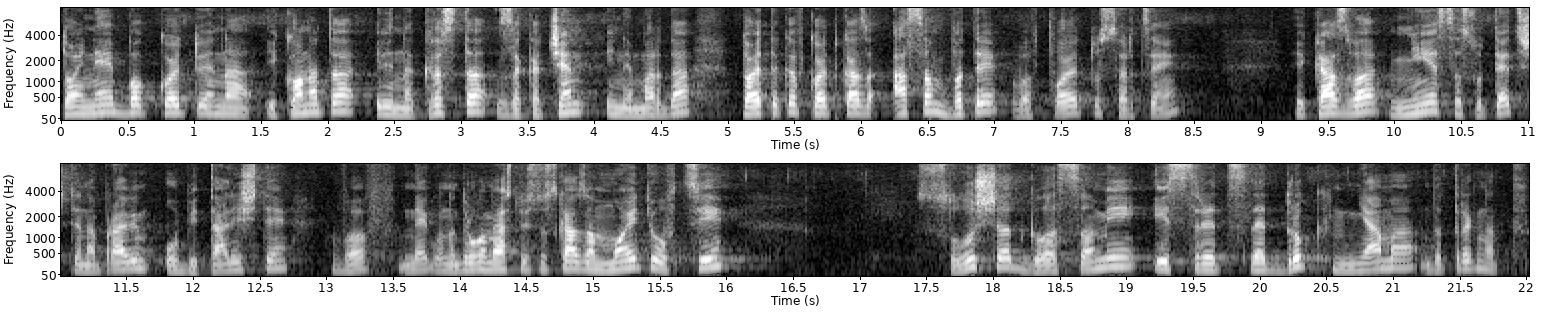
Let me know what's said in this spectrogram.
Той не е Бог, който е на иконата или на кръста, закачен и не мърда. Той е такъв, който казва, аз съм вътре в твоето сърце и казва, ние с Отец ще направим обиталище в Него. На друго място Исус казва, моите овци слушат гласа ми и след, след друг няма да тръгнат.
